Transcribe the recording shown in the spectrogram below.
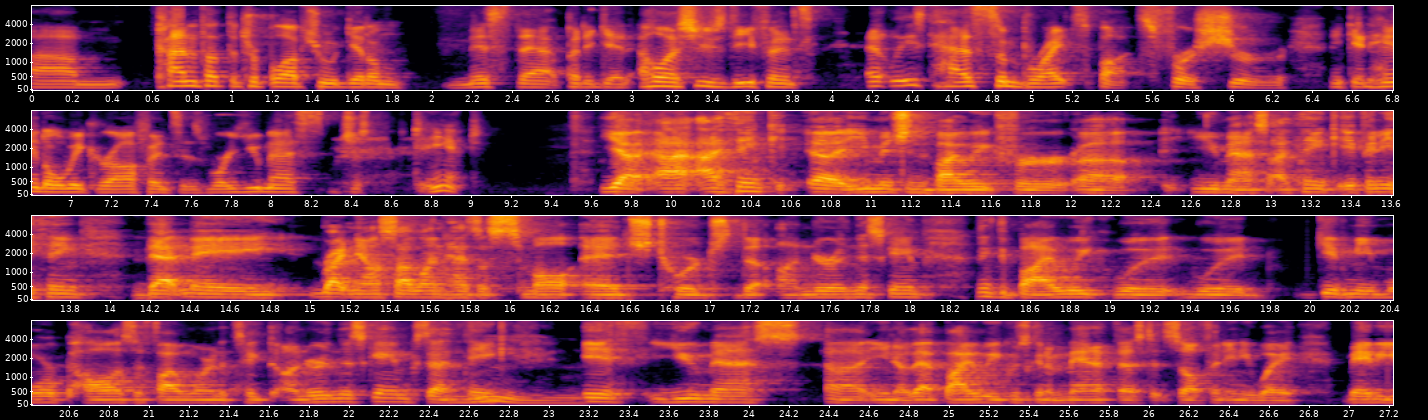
Um, kind of thought the triple option would get them, missed that, but again, LSU's defense at least has some bright spots for sure, and can handle weaker offenses where UMass just can't. Yeah, I, I think uh, you mentioned the bye week for uh, UMass. I think if anything, that may right now sideline has a small edge towards the under in this game. I think the bye week would would give me more pause if I wanted to take the under in this game because I think Mm. if UMass, uh, you know, that bye week was going to manifest itself in any way, maybe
